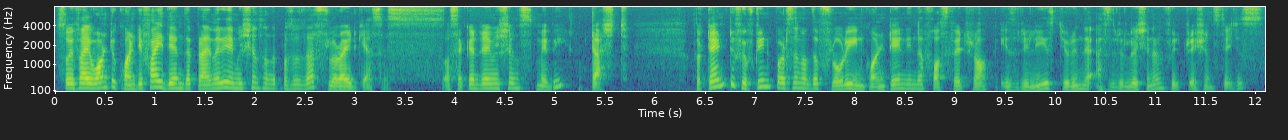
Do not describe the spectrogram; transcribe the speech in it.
So, if I want to quantify them the primary emissions on the process are fluoride gases. So, secondary emissions may be dust. So, 10 to 15 percent of the fluorine contained in the phosphate rock is released during the acidulation and filtration stages.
